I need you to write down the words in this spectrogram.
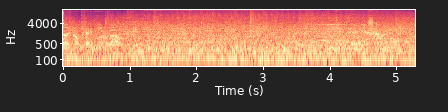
Helicopter inbound. Medium is coming.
